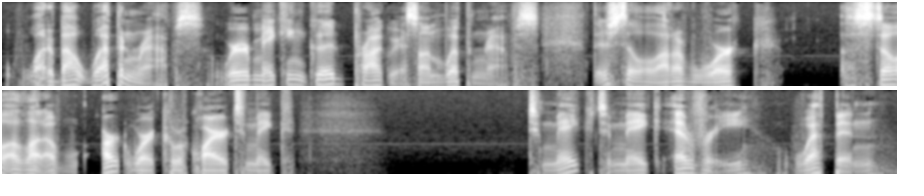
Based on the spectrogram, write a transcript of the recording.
What about weapon wraps? We're making good progress on weapon wraps. There's still a lot of work still a lot of artwork required to make to make to make every weapon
